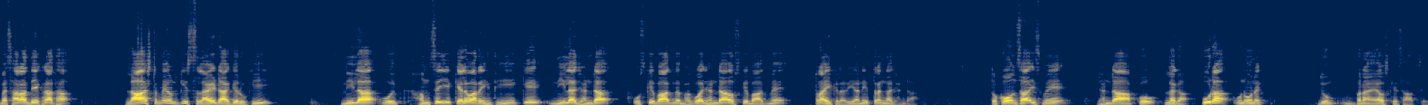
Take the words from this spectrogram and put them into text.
मैं सारा देख रहा था। लास्ट में उनकी स्लाइड आके रुकी। नीला, वो हमसे ये कहलवा रही थी कि नीला झंडा, उसके बाद में भगवा झंडा, उसके बाद में ट्राई कलर यानी तिरंगा झंडा। तो कौन सा इसमें झंडा आपको लगा? पूरा उन्होंने जो बनाया उसके हिसाब से।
